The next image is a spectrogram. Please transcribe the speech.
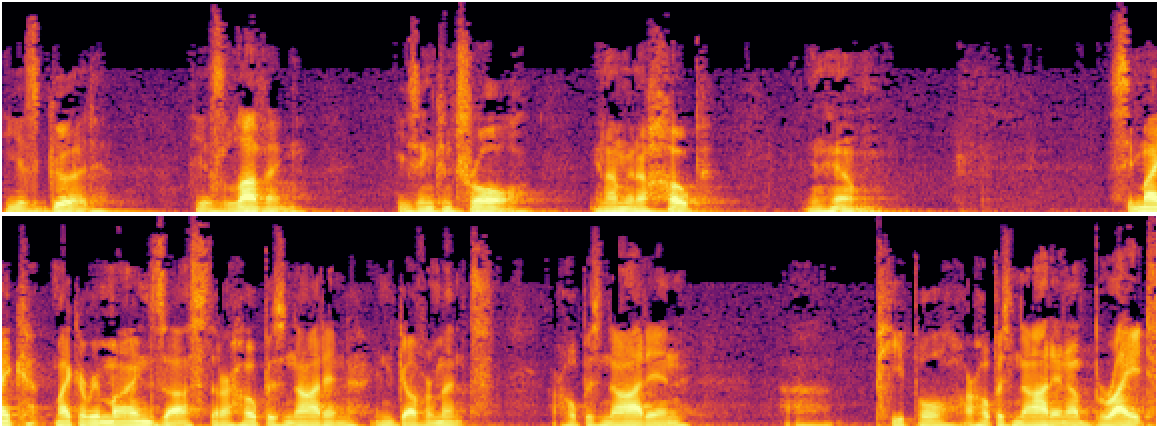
He is good. He is loving. He's in control. And I'm going to hope in Him. See, Mike, Micah reminds us that our hope is not in, in government. Our hope is not in uh, people. Our hope is not in a bright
